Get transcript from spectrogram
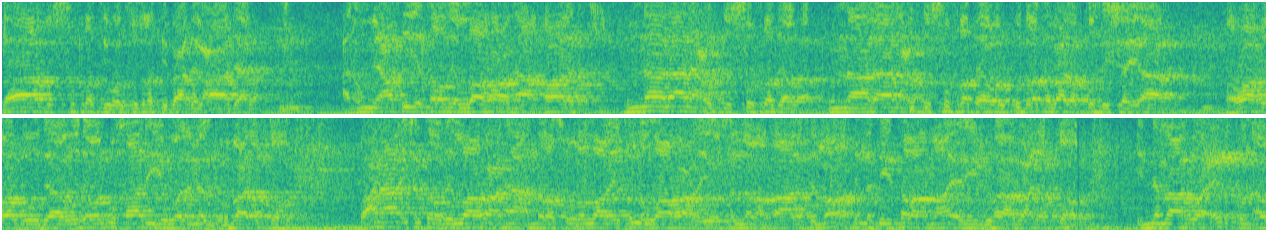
باب الصفرة والخضرة بعد العادة. عن أم عطية رضي الله عنها قالت كنا لا نعد الصفرة كنا لا نعد الصفرة والخضرة بعد الطهر شيئا. رواه أبو داود والبخاري ولم يذكر بعد الطهر. وعن عائشة رضي الله عنها أن رسول الله صلى الله عليه وسلم قال في المرأة التي ترى ما يريبها بعد الطهر إنما هو عرق أو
